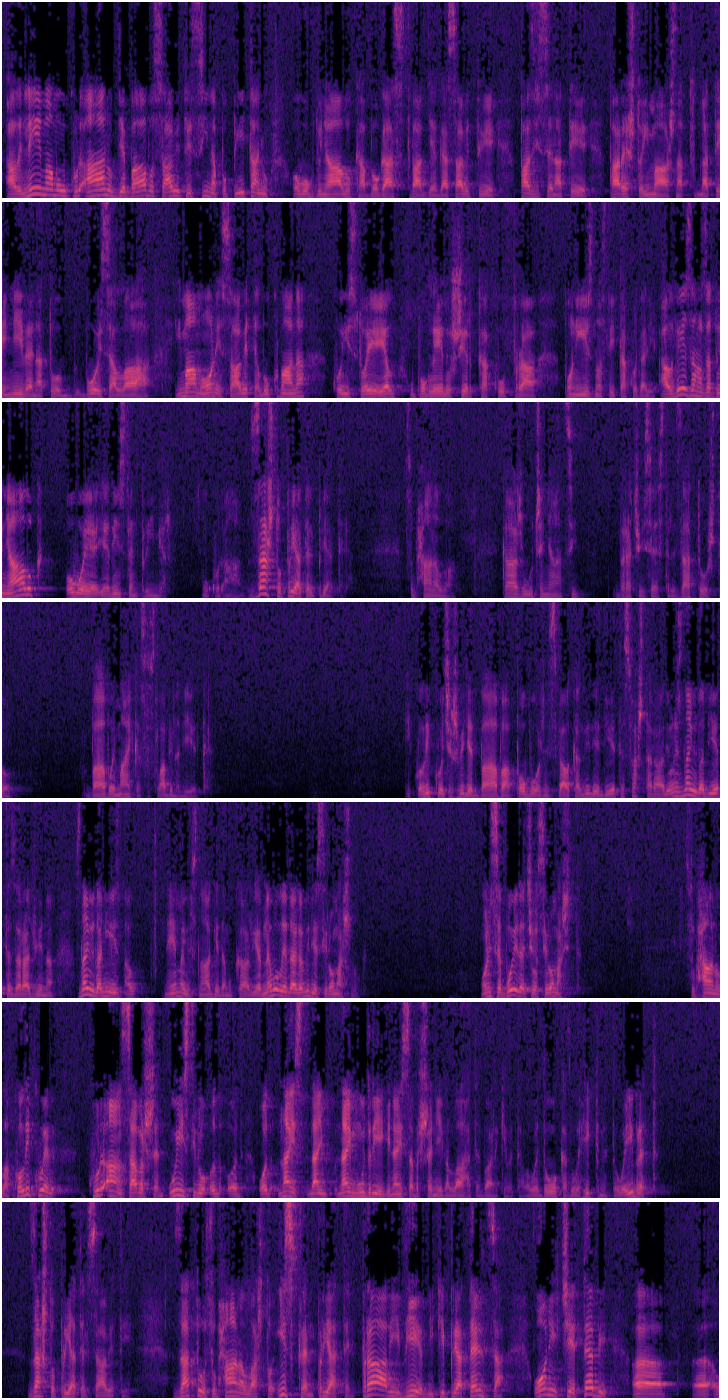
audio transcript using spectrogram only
Ali nemamo u Kur'anu gdje babo savjetuje sina po pitanju ovog dunjaluka, bogatstva, gdje ga savjetuje, pazi se na te pare što imaš, na, na te njive, na to, boj se Allaha. Imamo one savjete Lukmana koji stoje jel, u pogledu širka, kufra, poniznosti i tako dalje. Ali vezano za dunjaluk, ovo je jedinstven primjer u Kur'anu. Zašto prijatelj prijatelja? Subhanallah. Kažu učenjaci, braćo i sestre, zato što babo i majka su slabi na dijete. I koliko ćeš vidjeti baba, pobožni, sve, ali kad vide dijete, sva šta radi. Oni znaju da dijete zarađuje na... Znaju da nije... Ali nemaju snage da mu kažu. Jer ne vole da ga vide siromašnog. Oni se boje da će osiromašiti. Subhanallah. Koliko je Kur'an savršen, u istinu od, od, od naj, naj, najmudrijeg i najsavršenijeg Allaha te bareke Ovo je dokaz, ovo je hikmet, ovo je ibret. Zašto prijatelj savjeti? Zato, subhanallah, što iskren prijatelj, pravi vjernik i prijateljca, oni će tebi,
